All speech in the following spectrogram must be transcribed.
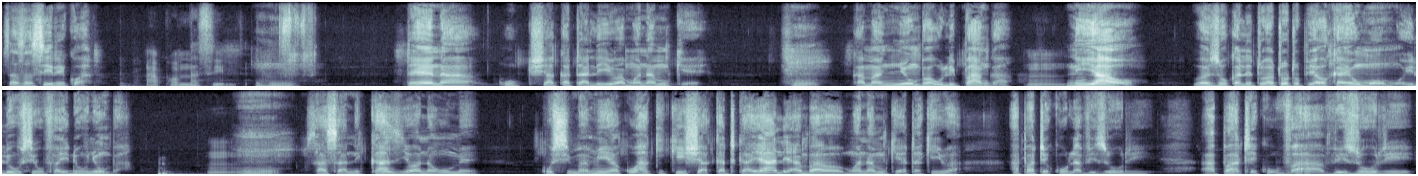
sasa siri kwa Hapo hamna siri. tena ukishakataliwa mwanamke hmm, kama nyumba ulipanga hmm. ni yao, waweza ukaleta watoto pia wakae umo umo ili usiufaidi unyumba. hmm. Hmm. Sasa ni kazi ya wanaume kusimamia, kuhakikisha katika yale ambayo mwanamke atakiwa apate kula vizuri, apate kuvaa vizuri,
